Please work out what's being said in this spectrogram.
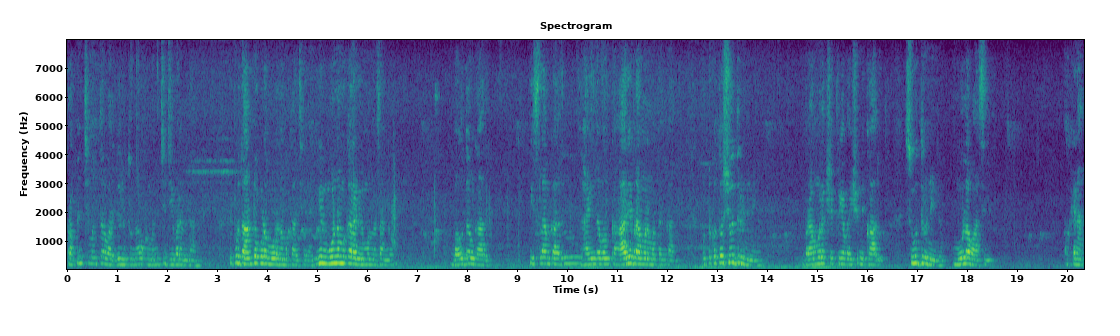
ప్రపంచమంతా వర్ధిల్లుతున్న ఒక మంచి జీవన విధానం. ఇప్పుడు దాంట్లో కూడా మూఢనమ్మకాలు చేరాయి. నేను మూఢనమ్మకాల నిర్మూలన సంఘం. బౌద్ధం కాదు. ఇస్లాం కాదు. హైందవం ఆర్య బ్రాహ్మణ మతం కాదు. పుట్టుకతో శూద్రుడిని నేను. బ్రాహ్మణ క్షత్రియ వైశ్యుని కాదు. శూద్రు నిన్ను మూలవాసిని. ఓకేనా?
